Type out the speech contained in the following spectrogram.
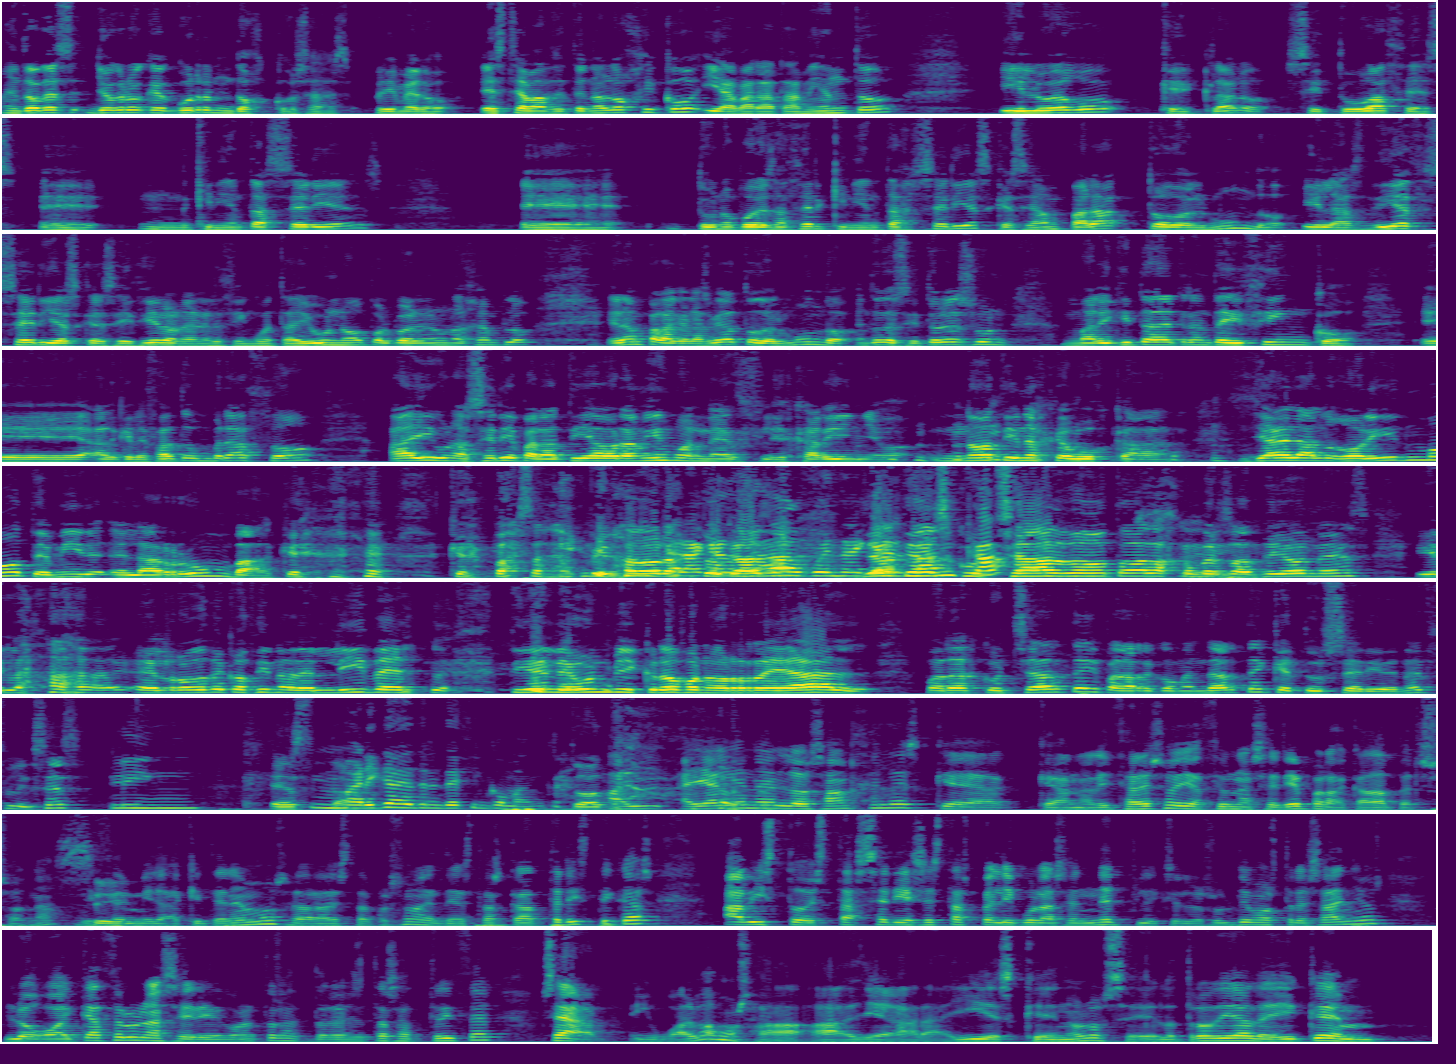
Entonces, yo creo que ocurren dos cosas. Primero, este avance tecnológico y abaratamiento. Y luego, que claro, si tú haces eh, 500 series, eh, tú no puedes hacer 500 series que sean para todo el mundo. Y las 10 series que se hicieron en el 51, por poner un ejemplo, eran para que las vea todo el mundo. Entonces, si tú eres un mariquita de 35 eh, al que le falta un brazo, hay una serie para ti ahora mismo en Netflix, cariño. No tienes que buscar. Ya el algoritmo te mire, la rumba que, que pasa la aspiradora en tu casa, ya te ha escuchado todas las conversaciones y la- el robot de cocina del Lidl tiene un micrófono real para escucharte y para recomendarte que tu serie de Netflix es clean. Esta. Marica de 35 manca. Tot- Hay, hay alguien en Los Ángeles que, que analiza eso y hace una serie para cada persona. Dice, Sí. mira, aquí tenemos a esta persona que tiene estas características, ha visto estas series, estas películas en Netflix en los últimos tres años, luego hay que hacer una serie con estos actores, estas actrices. O sea, igual vamos a, a llegar ahí, es que no lo sé. El otro día leí que,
